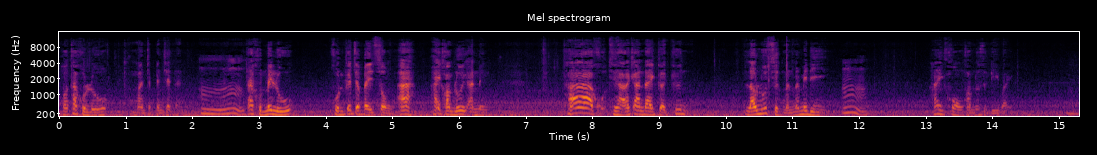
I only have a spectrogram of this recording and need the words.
เพราะถ้าคุณรู้มันจะเป็นเช่นนั้นอืมถ้าคุณไม่รู้ คุณก็จะไปส่ง อะ ให้ความรู้อีกอันหนึ่งถ้าสถานการณ์ใดเกิดขึ้น แล้วรู้สึกเหมือนมันไม่ดีอืมให้คงความรู้สึกดีไว้อืม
